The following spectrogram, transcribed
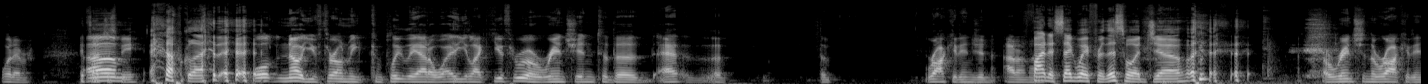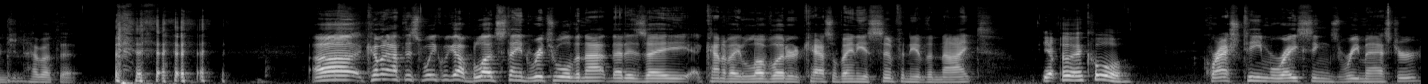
whatever. It's not Um, just me. I'm glad. Well, no, you've thrown me completely out of way. You like you threw a wrench into the the the rocket engine. I don't know. Find a segue for this one, Joe. a wrench in the rocket engine. How about that? uh, coming out this week, we got Bloodstained Ritual of the Night. That is a kind of a love letter to Castlevania Symphony of the Night. Yep. Okay, cool. Crash Team Racing's remaster,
